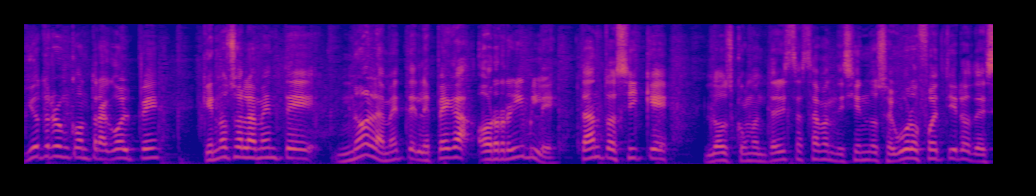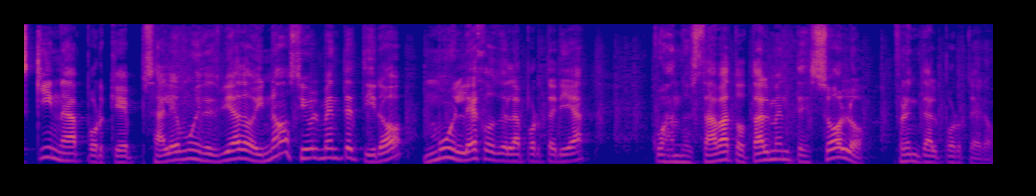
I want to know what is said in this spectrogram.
Y otro un contragolpe que no solamente no la mete, le pega horrible. Tanto así que los comentaristas estaban diciendo seguro fue tiro de esquina porque salió muy desviado. Y no, simplemente tiró muy lejos de la portería cuando estaba totalmente solo frente al portero.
